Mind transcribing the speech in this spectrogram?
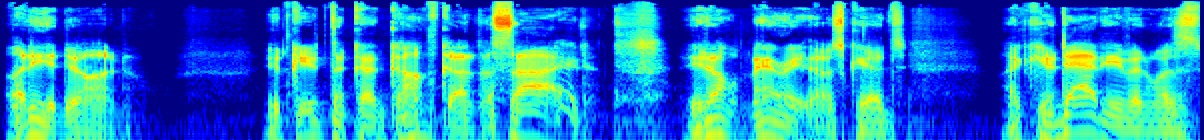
What are you doing? You keep the kakunk on the side. You don't marry those kids. Like your dad even was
